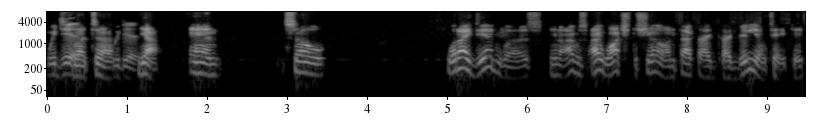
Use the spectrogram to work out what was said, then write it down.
We did. But uh, we did. yeah, and so what I did was, you know, I was I watched the show. In fact, I, I videotaped it.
